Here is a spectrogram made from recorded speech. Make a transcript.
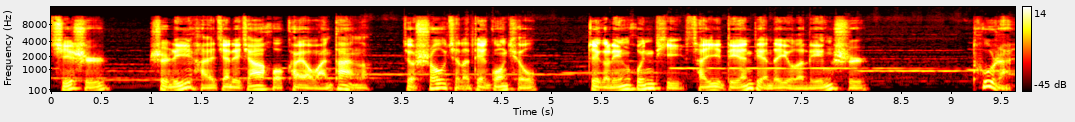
其实是李海见这家伙快要完蛋了，就收起了电光球，这个灵魂体才一点点的有了灵识。突然，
